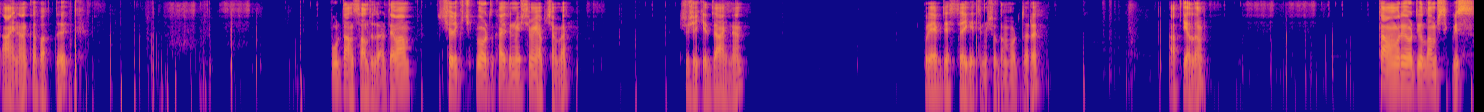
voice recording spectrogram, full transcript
Aynen kapattık. Buradan saldırılar devam. Şöyle küçük bir ordu kaydırma işlemi yapacağım ben. Şu şekilde aynen. Buraya bir desteğe getirmiş olan orduları. Atlayalım. Tamam oraya ordu yollamıştık biz.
